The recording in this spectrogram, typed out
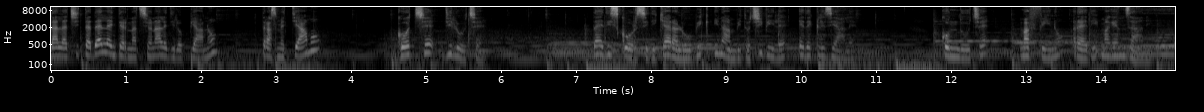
Dalla cittadella internazionale di Loppiano trasmettiamo Gocce di luce. Dai discorsi di Chiara Lubic in ambito civile ed ecclesiale. Conduce Maffino Redi Magenzani.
